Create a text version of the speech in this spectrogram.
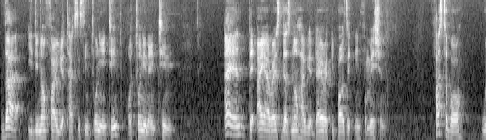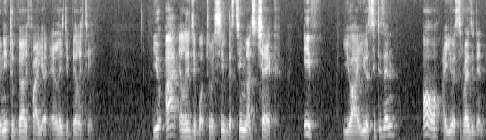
that you did not file your taxes in 2018 or 2019. And the IRS does not have your direct deposit information. First of all, we need to verify your eligibility. You are eligible to receive the stimulus check if you are a U.S. citizen or a U.S. resident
